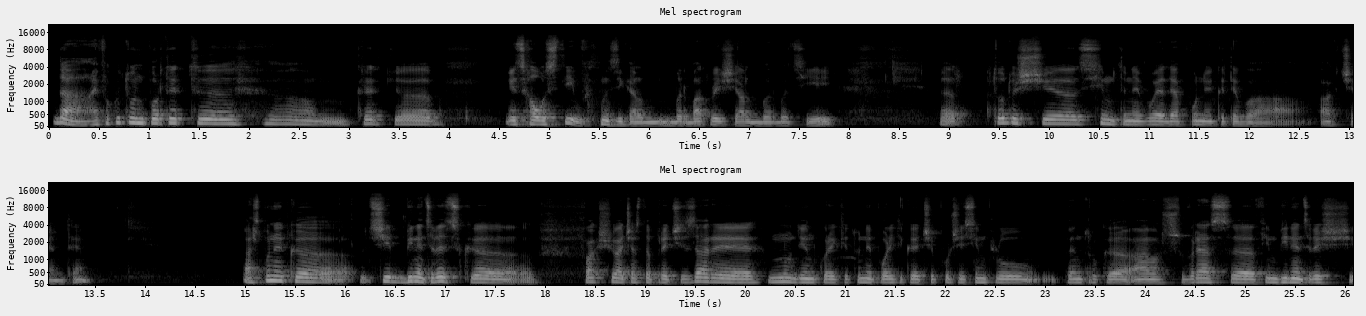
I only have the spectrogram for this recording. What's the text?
Da, ai făcut un portret, uh, um, cred că exhaustiv, zic, al bărbatului și al bărbăției. Uh, totuși uh, simt nevoia de a pune câteva accente. Aș spune că, și bineînțeles că fac și eu această precizare, nu din corectitudine politică, ci pur și simplu pentru că aș vrea să fim bineînțeleși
